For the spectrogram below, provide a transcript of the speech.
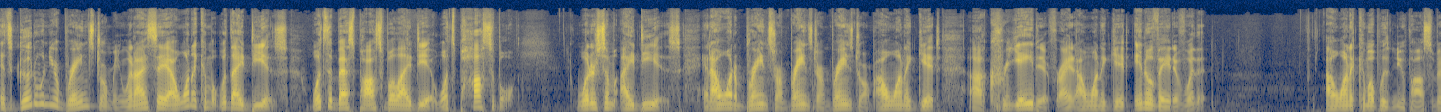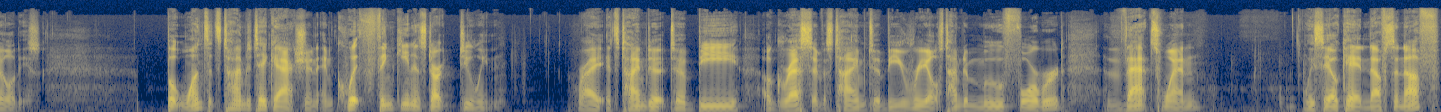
It's good when you're brainstorming. When I say I want to come up with ideas, what's the best possible idea? What's possible? What are some ideas? And I want to brainstorm, brainstorm, brainstorm. I want to get uh, creative, right? I want to get innovative with it. I want to come up with new possibilities. But once it's time to take action and quit thinking and start doing, right? It's time to, to be aggressive. It's time to be real. It's time to move forward. That's when we say, okay, enough's enough.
